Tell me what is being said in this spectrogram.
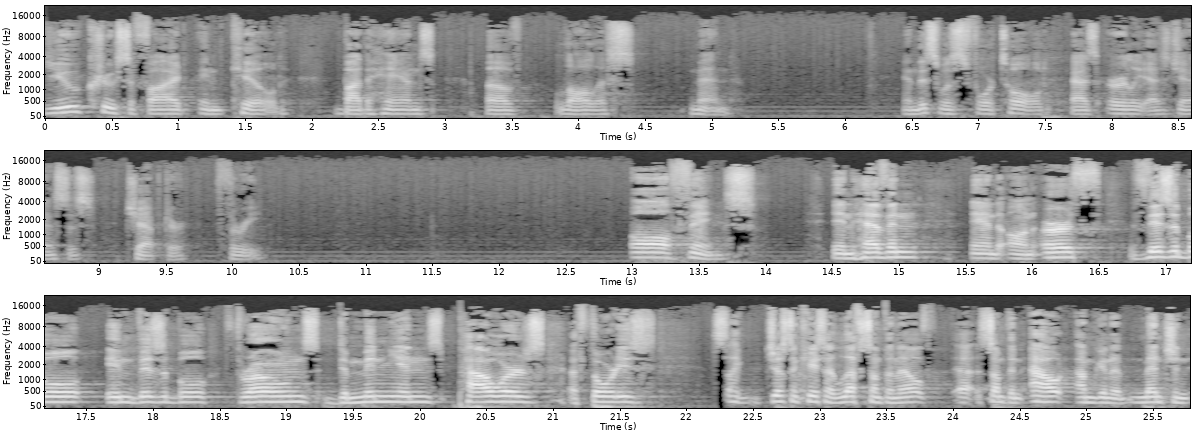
you crucified and killed by the hands of lawless men. And this was foretold as early as Genesis chapter 3. All things in heaven and on earth, visible, invisible, thrones, dominions, powers, authorities. It's like just in case I left something else, uh, something out, I'm going to mention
